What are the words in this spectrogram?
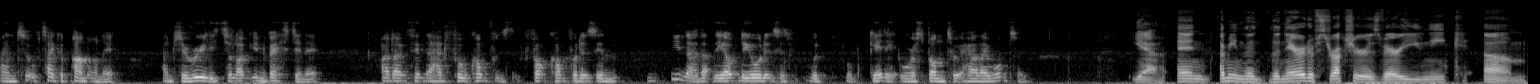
and sort of take a punt on it and to really to like invest in it i don't think they had full confidence full confidence in you know that the the audiences would, would get it or respond to it how they want to Yeah, and I mean the the narrative structure is very unique. Um,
